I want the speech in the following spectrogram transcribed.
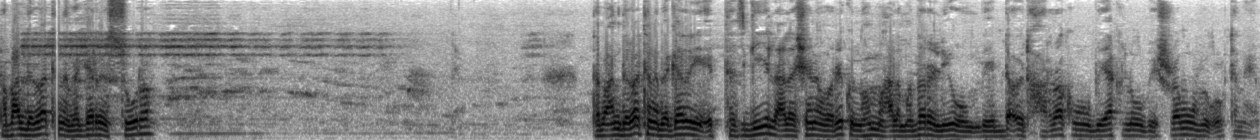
طبعا دلوقتي أنا بجري الصورة؟ طبعا دلوقتي أنا بجري التسجيل علشان أوريكم إن هم على مدار اليوم بيبدأوا يتحركوا وبياكلوا وبيشربوا وبيبقوا تمام.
